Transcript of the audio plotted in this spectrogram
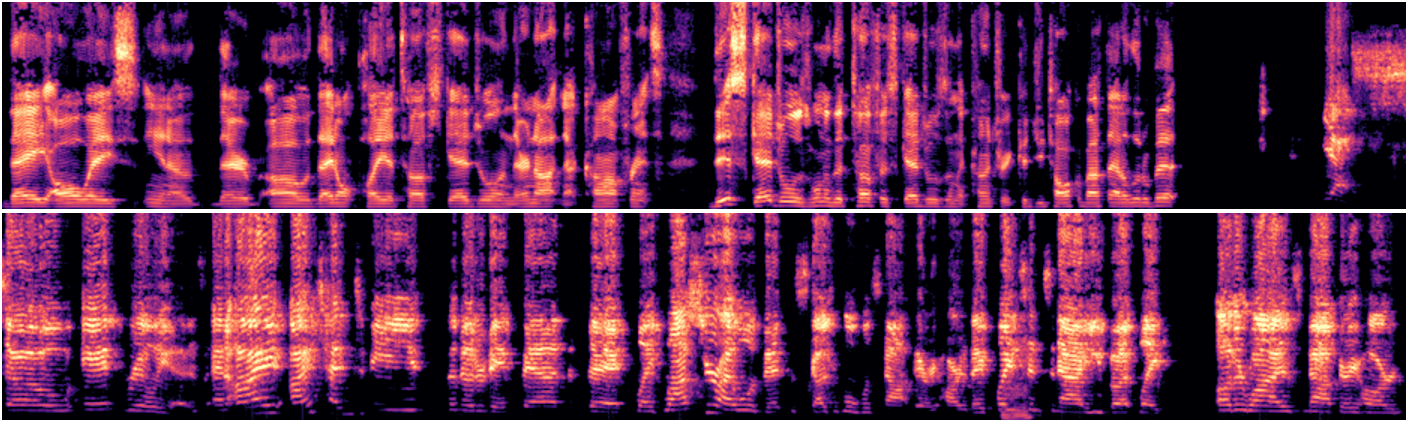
they always, you know, they're oh, they don't play a tough schedule and they're not in a conference. This schedule is one of the toughest schedules in the country. Could you talk about that a little bit? Yes, so it really is. And I I tend to be the Notre Dame fan that like last year I will admit the schedule was not very hard. They played Mhm. Cincinnati, but like otherwise not very hard.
